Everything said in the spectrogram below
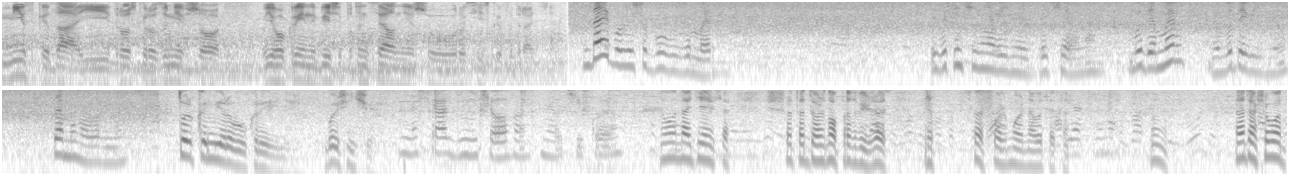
мізки да, і трошки розумів, що у його країни більше потенціал, ніж у Російської Федерації. Дай Боже, щоб був вже мир. І закінчення війни, звичайно. Буде мир, не буде війни. Саме головне. Только мира в Україні. Більше нічого. Насправді нічого не очікую. Ну, надеемся, что-то должно продвижать. Все возможно вот это. Ну, надо, чтобы он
